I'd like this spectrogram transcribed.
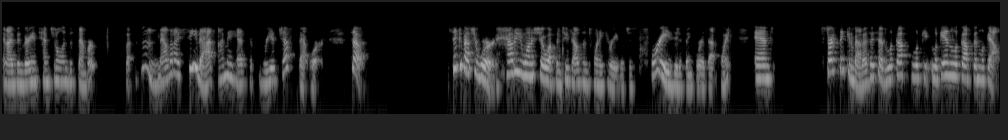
And I've been very intentional in December. But hmm, now that I see that, I may have to readjust that word. So think about your word. How do you want to show up in 2023, which is crazy to think we're at that point. And start thinking about it. As I said, look up, look, look in, look up, and look out,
